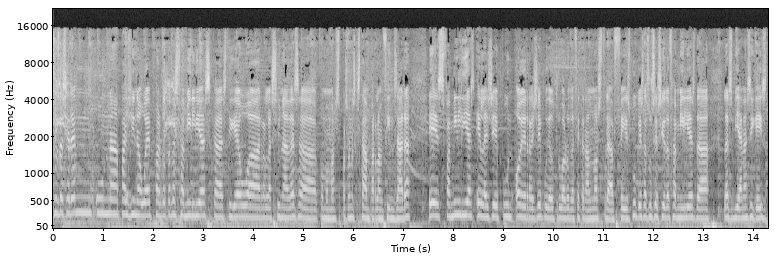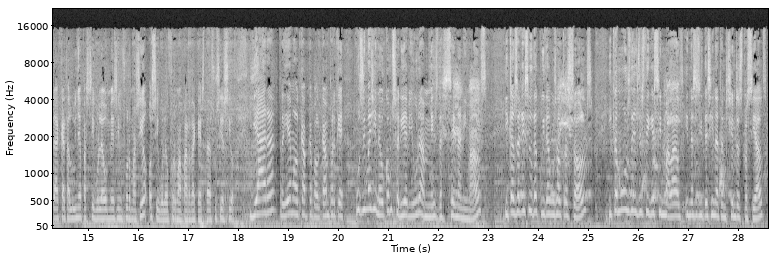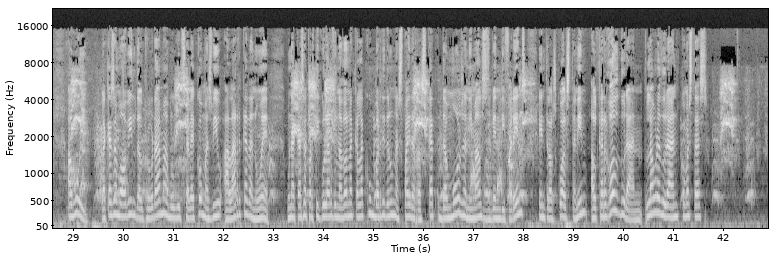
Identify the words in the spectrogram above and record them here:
Doncs us deixarem una pàgina web per totes les famílies que estigueu uh, relacionades uh, com amb les persones que estaven parlant fins ara. És familieslg.org, podeu trobar-ho de fet en el nostre Facebook. És l'Associació de Famílies de Lesbianes i Gais de Catalunya, per si voleu més informació o si voleu formar part d'aquesta associació. I ara traiem el cap cap al camp perquè us imagineu com seria viure amb més de 100 animals? I que els haguéssiu de cuidar vosaltres sols i que molts d'ells estiguessin malalts i necessitessin atencions especials, avui la casa mòbil del programa ha volgut saber com es viu a l'Arca de Noé, una casa particular d'una dona que l'ha convertit en un espai de rescat de molts animals ben diferents, entre els quals tenim el cargol Duran. Laura Duran, com estàs?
